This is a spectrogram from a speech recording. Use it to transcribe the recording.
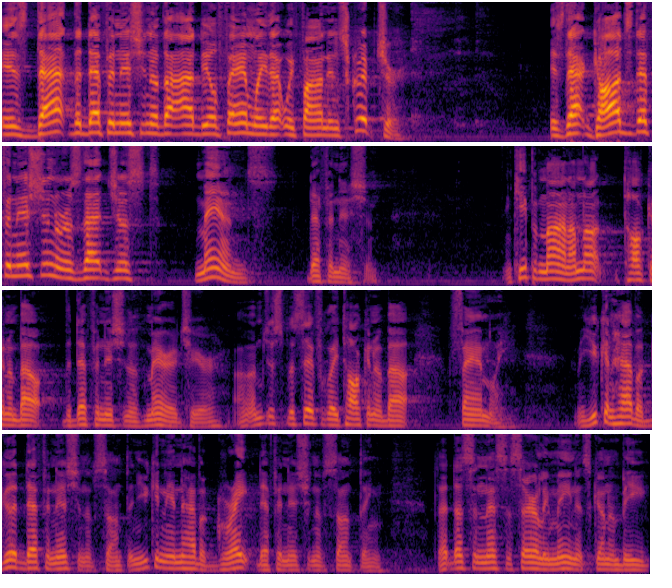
is that the definition of the ideal family that we find in Scripture? Is that God's definition or is that just man's definition? And keep in mind, I'm not talking about the definition of marriage here, I'm just specifically talking about family. You can have a good definition of something, you can even have a great definition of something. That doesn't necessarily mean it's going to be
